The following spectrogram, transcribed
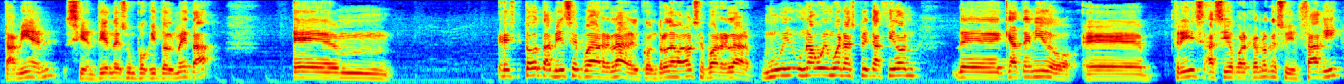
también, si entiendes un poquito el meta, eh, esto también se puede arreglar, el control de balón se puede arreglar. Muy, una muy buena explicación de que ha tenido eh, Tris ha sido, por ejemplo, que su Inzaghi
